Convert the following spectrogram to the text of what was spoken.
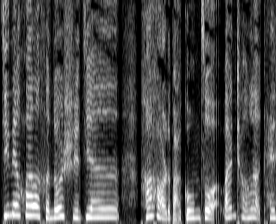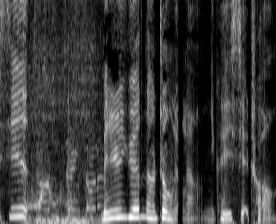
今天花了很多时间，好好的把工作完成了，开心。没人约呢，正能量你可以写成，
